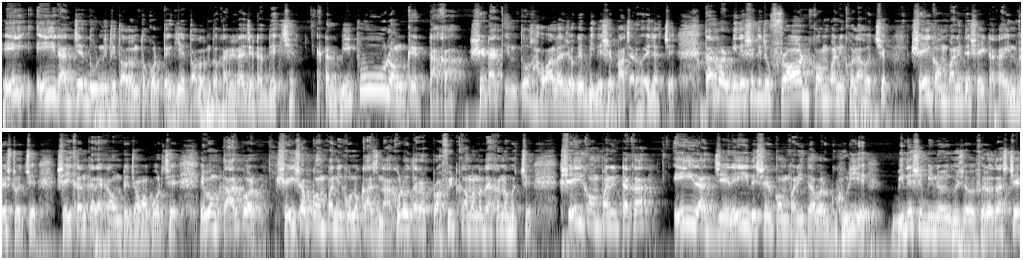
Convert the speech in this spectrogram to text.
এই এই রাজ্যে দুর্নীতি তদন্ত করতে গিয়ে তদন্তকারীরা যেটা দেখছে একটা বিপুল অঙ্কের টাকা, সেটা কিন্তু হাওয়ালা যোগে বিদেশে পাচার হয়ে যাচ্ছে। তারপর বিদেশে কিছু ফ্রড কোম্পানি খোলা হচ্ছে, সেই কোম্পানিতে সেই টাকা ইনভেস্ট হচ্ছে, সেইখানকার অ্যাকাউন্টে জমা পড়ছে এবং তারপর সেই সব কোম্পানি কোনো কাজ না করেও তারা প্রফিট কামানো দেখানো হচ্ছে। সেই কোম্পানির টাকা এই রাজ্যের, এই দেশের কোম্পানিতে আবার ঘুরিয়ে বিদেশি বিনিয়োগ হিসেবে ফেরত আসছে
